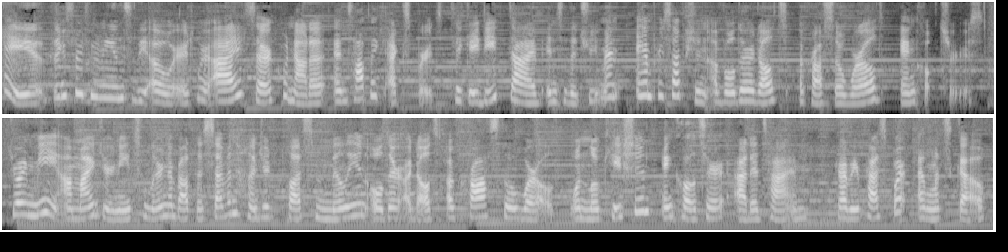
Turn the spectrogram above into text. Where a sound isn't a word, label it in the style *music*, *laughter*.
Hey, thanks for tuning into the O Word, where I, Sarah Quinata, and topic experts take a deep dive into the treatment and perception of older adults across the world and cultures. Join me on my journey to learn about the 700 plus million older adults across the world, one location and culture at a time. Grab your passport and let's go.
